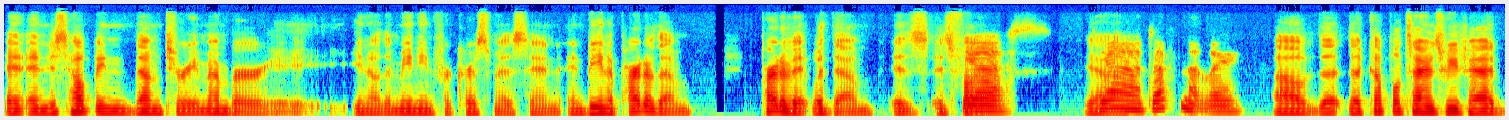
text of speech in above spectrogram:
And, and just helping them to remember you know the meaning for christmas and and being a part of them part of it with them is is fun. Yes. Yeah. Yeah definitely uh, the the couple times we've had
